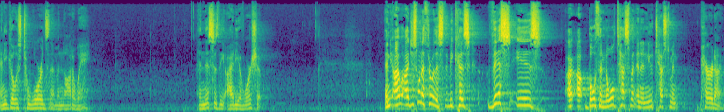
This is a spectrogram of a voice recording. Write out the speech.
And He goes towards them and not away. And this is the idea of worship. And I, I just want to throw this because this is a, a, both an Old Testament and a New Testament paradigm.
